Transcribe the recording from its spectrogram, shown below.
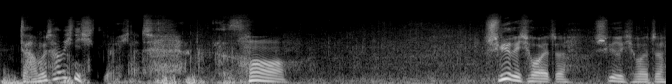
damit habe ich nicht gerechnet. Oh. Schwierig heute, schwierig heute.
